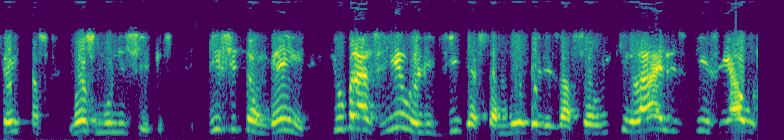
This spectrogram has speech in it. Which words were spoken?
feitas nos municípios. Disse também que o Brasil ele vive essa mobilização e que lá eles dizem, ah, o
